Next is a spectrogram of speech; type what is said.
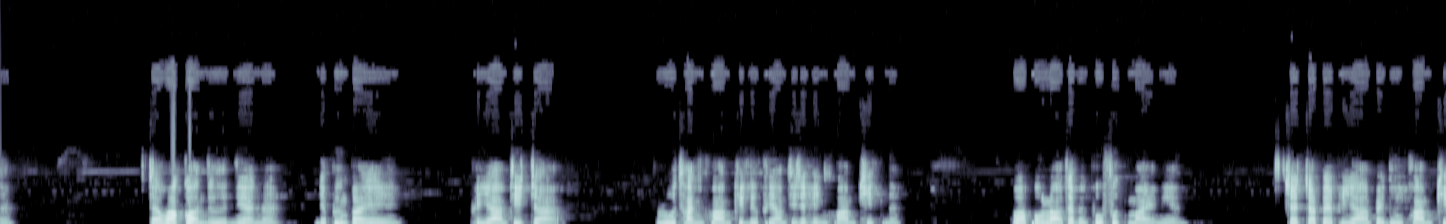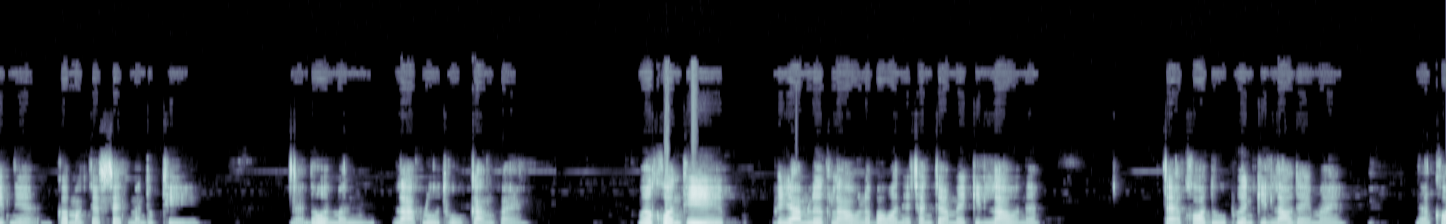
นะแต่ว่าก่อนอื่นเนี่ยนะอย่าเพิ่งไปพยายามที่จะรู้ทันความคิดหรือพยายามที่จะเห็นความคิดนะว่าพวกเราถ้าเป็นผู้ฝึกใหม่เนี่ย จะจะไปพยายามไปดูความคิดเนี่ยก็มักจะเสร็จมันทุกทีนะโดนมันลากลู่ถูกังไป เมื่อคนที่พยายามเลิกเหล้าแล้วบอกว่าเนี่ยฉันจะไม่กินเหล้านะ แต่ขอดูเพื่อนกินเหล้าได้ไหมนะขอ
